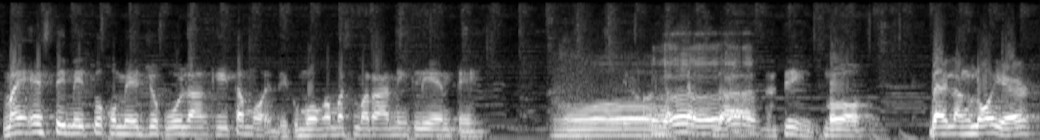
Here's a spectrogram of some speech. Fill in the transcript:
may estimate ko kung medyo kulang kita mo, hindi kumuha mas maraming kliyente. Oh. That's the, the thing. So, dahil ang lawyer,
